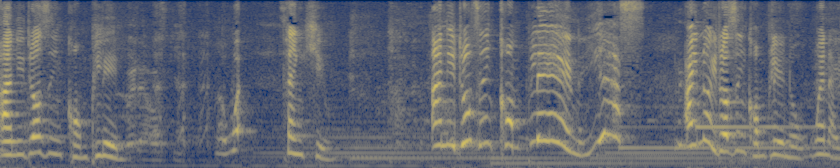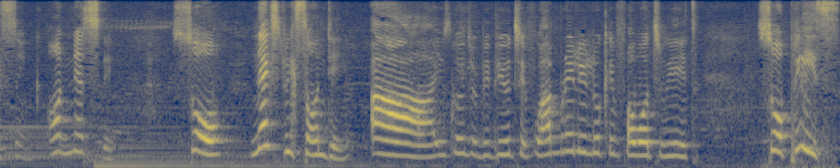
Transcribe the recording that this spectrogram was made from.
and He doesn't complain. What? Thank you. And He doesn't complain. Yes, I know He doesn't complain oh, when I sing. Honestly. So next week Sunday, ah, it's going to be beautiful. I'm really looking forward to it. So please,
